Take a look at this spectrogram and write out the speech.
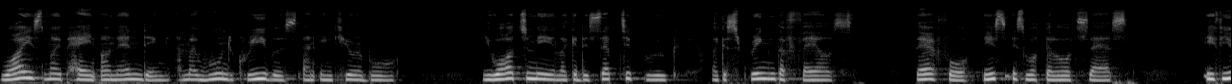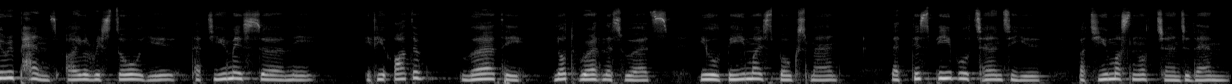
Why is my pain unending and my wound grievous and incurable? You are to me like a deceptive brook, like a spring that fails. Therefore, this is what the Lord says If you repent, I will restore you, that you may serve me. If you utter worthy, not worthless words, you will be my spokesman. Let this people turn to you, but you must not turn to them.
